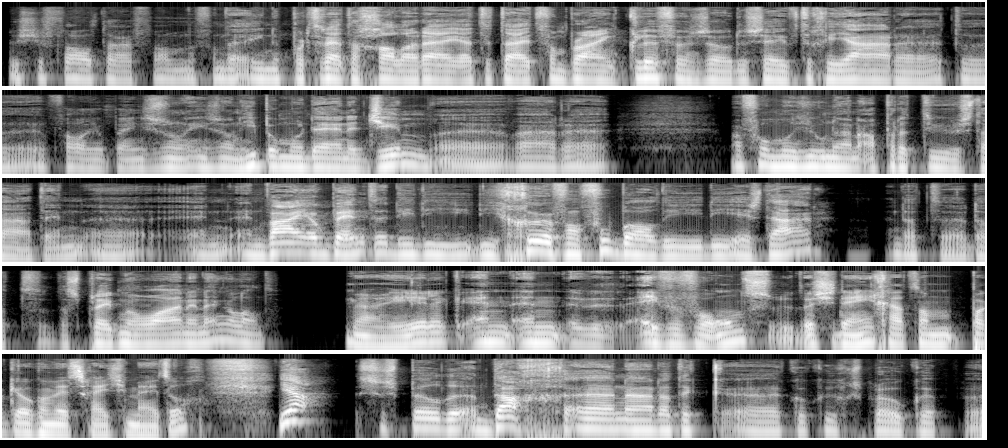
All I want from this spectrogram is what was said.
Dus je valt daar van, van de ene portrettengalerij uit de tijd van Brian Clough en zo, de 70 jaren. Toen val je opeens in zo'n, hypermoderne gym waar, waar voor miljoenen aan apparatuur staat. En, en, en waar je ook bent, die, die, die geur van voetbal die, die is daar. En dat, dat, dat spreekt me wel aan in Engeland. Nou, heerlijk. En, en even voor ons, als je erheen gaat, dan pak je ook een wedstrijdje mee, toch? Ja, ze speelden een dag nadat ik uh, Cocu gesproken heb.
